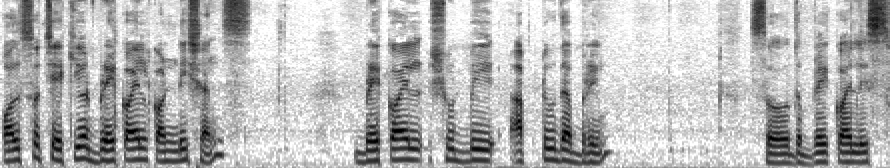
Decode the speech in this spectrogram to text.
Also check your brake oil conditions. Brake oil should be up to the brim. So the brake oil is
